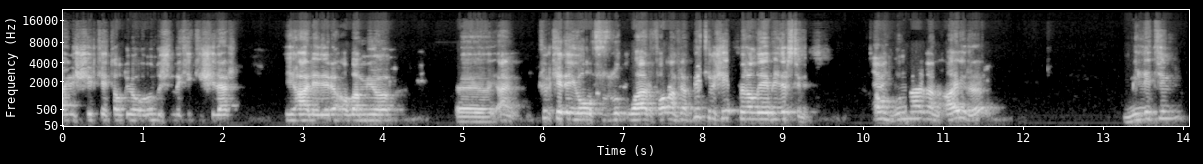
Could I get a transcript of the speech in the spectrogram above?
aynı şirket alıyor. Onun dışındaki kişiler ihaleleri alamıyor. E, yani Türkiye'de yolsuzluk var falan filan bir sürü şey sıralayabilirsiniz. Evet. Ama bunlardan ayrı milletin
